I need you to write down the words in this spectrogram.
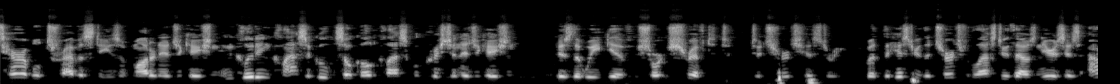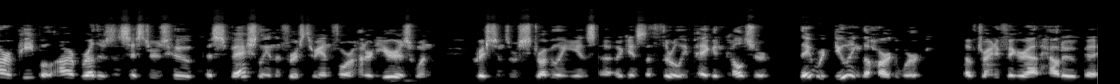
terrible travesties of modern education, including classical, so-called classical Christian education, is that we give short shrift to, to church history. But the history of the church for the last 2,000 years is our people, our brothers and sisters who, especially in the first three and 400 years when Christians were struggling against, uh, against a thoroughly pagan culture, they were doing the hard work of trying to figure out how to uh,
